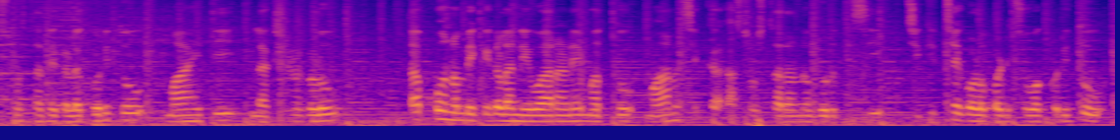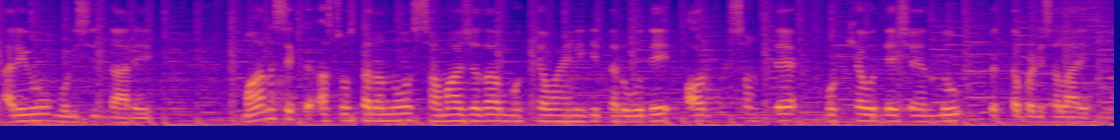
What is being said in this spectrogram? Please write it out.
ಅಸ್ವಸ್ಥತೆಗಳ ಕುರಿತು ಮಾಹಿತಿ, ಲಕ್ಷಣಗಳು, ತಪ್ಪು ನಂಬಿಕೆಗಳ ನಿವಾರಣೆ ಮತ್ತು ಮಾನಸಿಕ ಅಸ್ವಸ್ಥರನ್ನು ಗುರುತಿಸಿ ಚಿಕಿತ್ಸೆಗೊಳಪಡಿಸುವ ಕುರಿತು ಅರಿವು ಮೂಡಿಸಿದ್ದಾರೆ. ಮಾನಸಿಕ ಅಸ್ವಸ್ಥರನ್ನು ಸಮಾಜದ ಮುಖ್ಯವಾಹಿನಿಗೆ ತರುವುದೇ ಆರ್ಬಿಟ್ ಸಂಸ್ಥೆಯ ಮುಖ್ಯ ಉದ್ದೇಶ ಎಂದು ವ್ಯಕ್ತಪಡಿಸಲಾಯಿತು.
